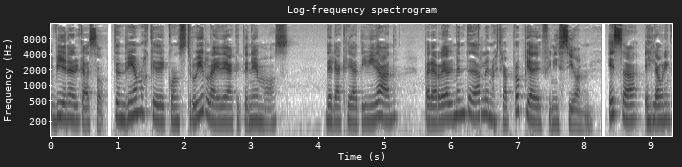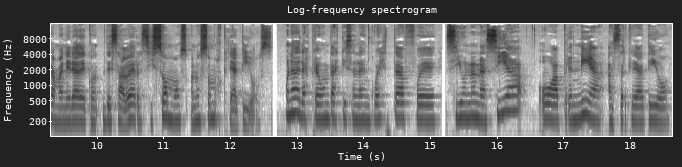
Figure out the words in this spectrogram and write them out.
viene al caso. Tendríamos que deconstruir la idea que tenemos de la creatividad para realmente darle nuestra propia definición. Esa es la única manera de, de, saber si somos o no somos creativos. Una de las preguntas que hice en la encuesta fue si uno nacía o aprendía a ser creativo.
